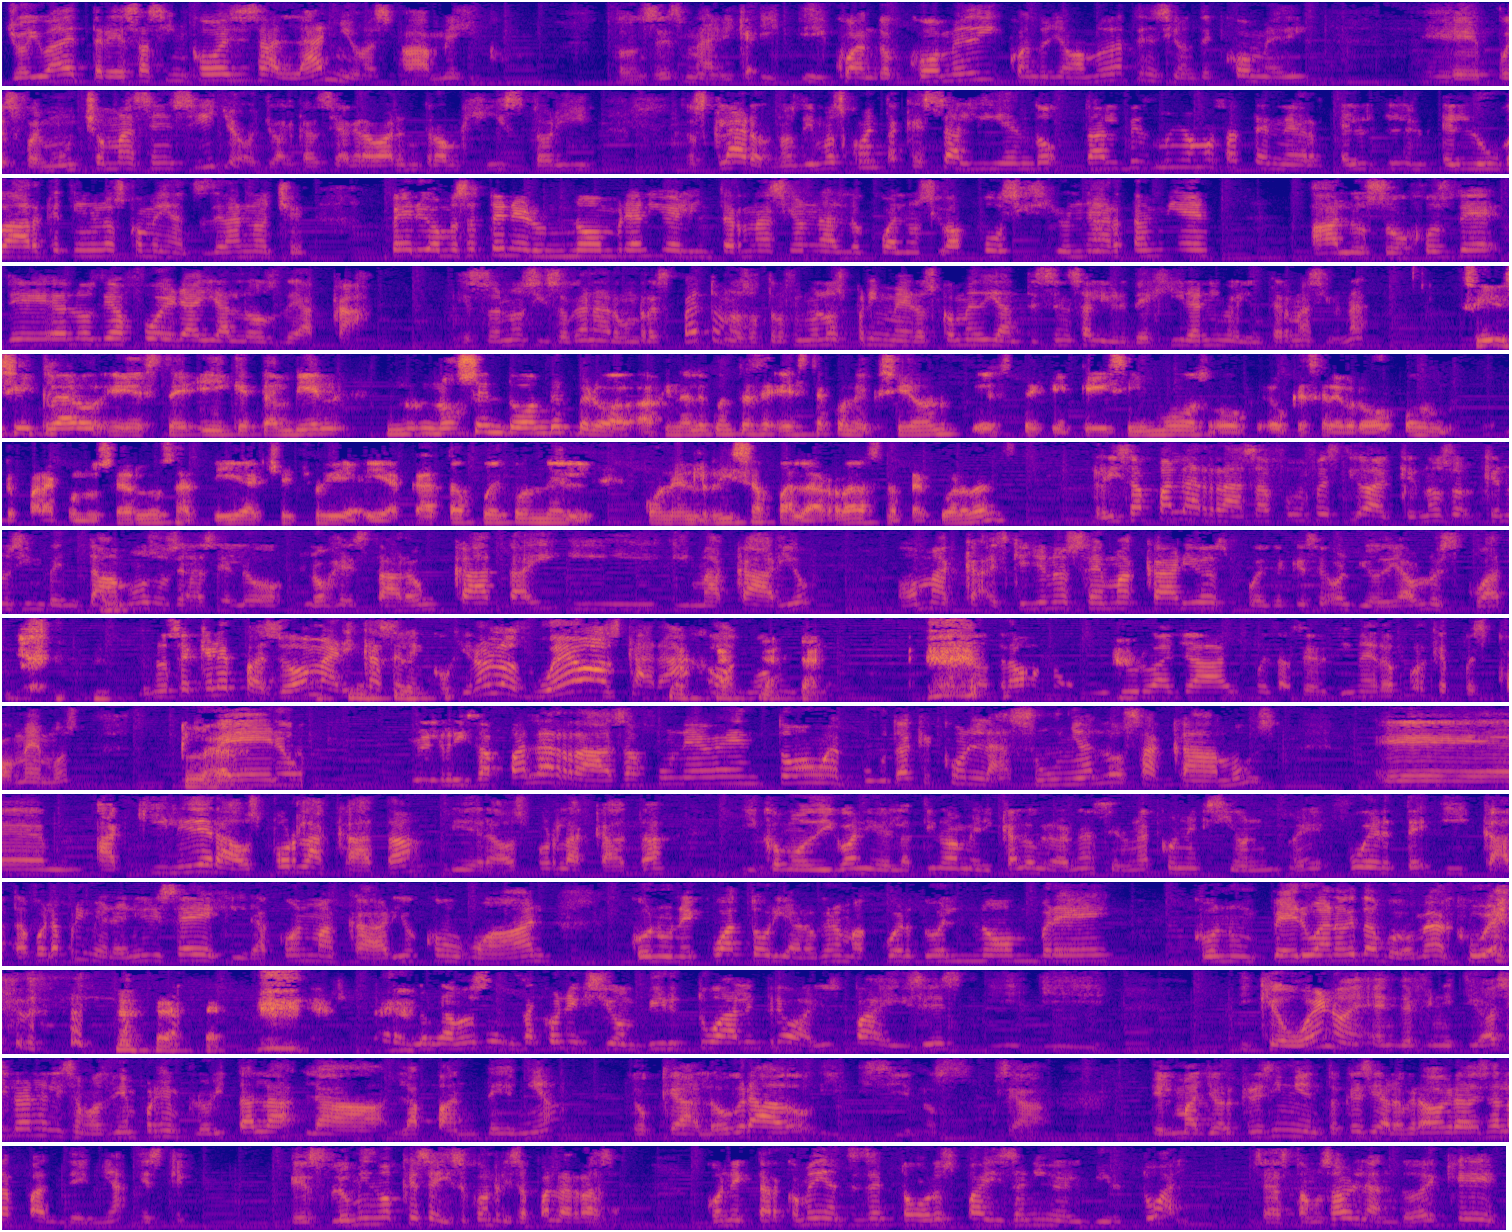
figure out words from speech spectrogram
Yo iba de tres a cinco veces al año a, México. Entonces, marica, y, cuando comedy, cuando llamamos la atención de comedy, eh, pues fue mucho más sencillo. Yo alcancé a grabar en Drunk History. Entonces, claro, nos dimos cuenta que saliendo, tal vez no íbamos a tener el, lugar que tienen los comediantes de la noche, pero íbamos a tener un nombre a nivel internacional, lo cual nos iba a posicionar también a los ojos de los de afuera y a los de acá eso nos hizo ganar un respeto. Nosotros fuimos los primeros comediantes en salir de gira a nivel internacional. Sí, sí, claro, este, y que también, no, no sé en dónde, pero a, a, final de cuentas esta conexión este, que, que hicimos o, o, que celebró con, para conocerlos a ti, a Checho y a, y a Cata fue con el, con el Risa para la Raza, ¿te acuerdas? Risa para la Raza fue un festival que nos, que nos inventamos, o sea, se lo, lo gestaron Cata y, y, y Macario Oh, Maca es que yo no sé Macario después de que se volvió Diablo Squad. Yo no sé qué le pasó, marica, se le encogieron los huevos, carajo. ¿no? Está trabajando muy duro allá y pues hacer dinero porque pues comemos. Claro. Pero el Risa para la Raza fue un evento, de puta, que con las uñas lo sacamos. Eh, aquí liderados por la Cata, liderados por la Cata, y como digo, a nivel Latinoamérica lograron hacer una conexión eh, fuerte y Cata fue la primera en irse de gira con Macario, con Juan, con un ecuatoriano que no me acuerdo el nombre, con un peruano que tampoco me acuerdo. Logramos esa conexión virtual entre varios países y, y, y, que bueno, en definitiva si lo analizamos bien, por ejemplo, ahorita la, la, la pandemia, lo que ha logrado, y, y si nos, o sea, el mayor crecimiento que se ha logrado gracias a la pandemia es que es lo mismo que se hizo con Risa para la Raza, conectar comediantes de todos los países a nivel virtual. O sea, estamos hablando de que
